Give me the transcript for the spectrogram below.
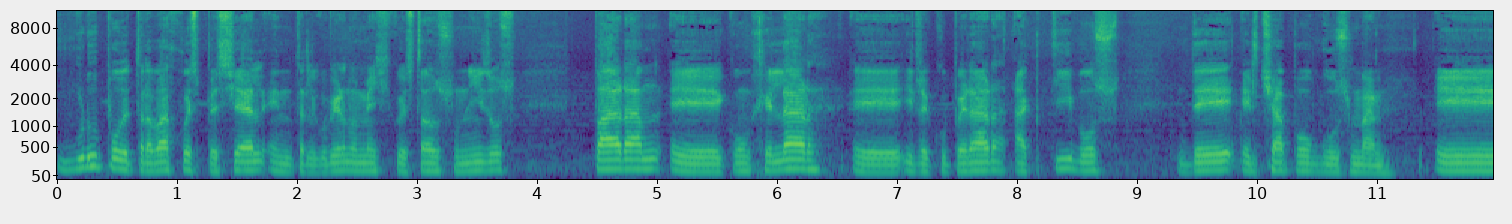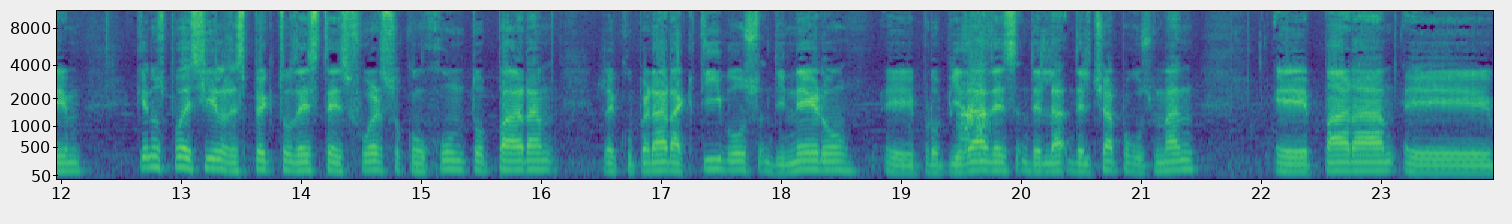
grupo de trabajo especial entre el gobierno de México y Estados Unidos para eh, congelar eh, y recuperar activos de El Chapo Guzmán. ¿Qué nos puede decir al respecto de este esfuerzo conjunto para recuperar activos, dinero, eh, propiedades de la, del Chapo Guzmán eh, para eh,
